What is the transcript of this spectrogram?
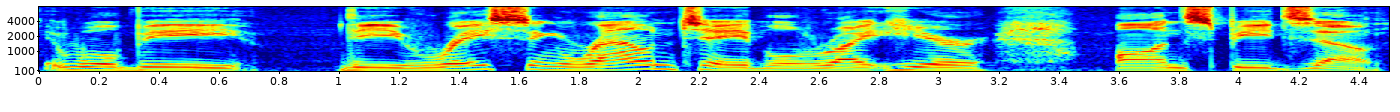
it will be the Racing Roundtable right here on Speed Zone.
